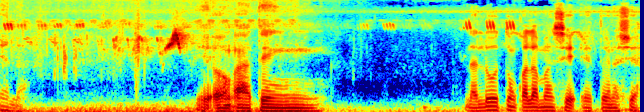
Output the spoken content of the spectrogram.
Yan na. Yung ating nalutong kalamansi, ito na siya.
